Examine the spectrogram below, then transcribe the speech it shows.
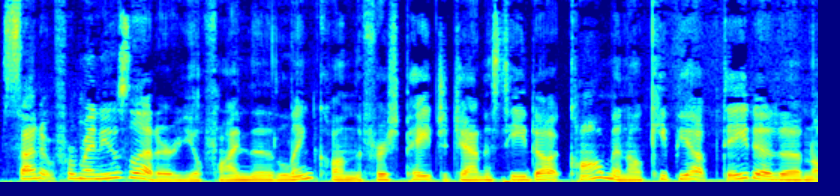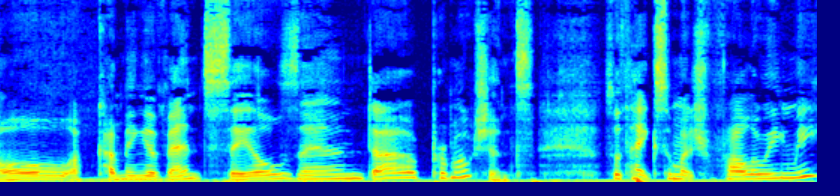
sign up for my newsletter. You'll find the link on the first page of janicet.com, and I'll keep you updated on all upcoming events, sales, and uh, promotions. So thanks so much for following me.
